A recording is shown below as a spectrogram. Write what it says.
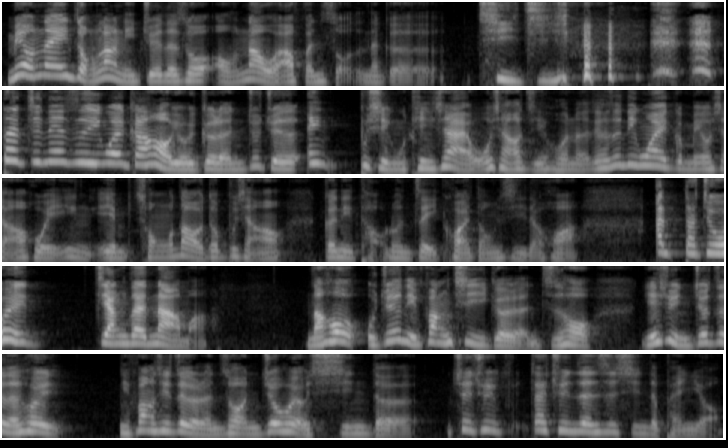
没有那一种让你觉得说，哦，那我要分手的那个契机。但今天是因为刚好有一个人就觉得，诶，不行，我停下来，我想要结婚了。可是另外一个没有想要回应，也从头到尾都不想要跟你讨论这一块东西的话，啊，他就会僵在那嘛。然后我觉得你放弃一个人之后，也许你就真的会，你放弃这个人之后，你就会有新的，再去再去认识新的朋友。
